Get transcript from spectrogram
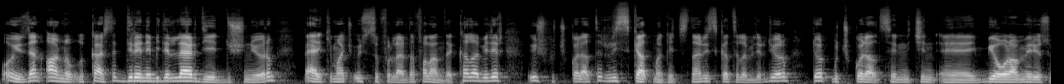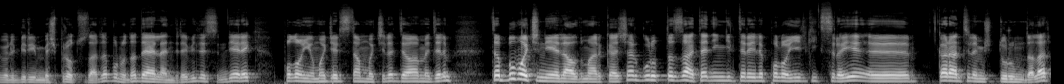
O yüzden Arnavutluk karşısında direnebilirler diye düşünüyorum. Belki maç 3-0'larda falan da kalabilir. 3.5 gol altı risk atmak açısından risk atılabilir diyorum. 4.5 gol altı senin için e, bir oran veriyorsa böyle 1.25-1.30'larda bunu da değerlendirebilirsin diyerek Polonya Macaristan maçıyla devam edelim. Tabi bu maçı niye ele aldım arkadaşlar? Grupta zaten İngiltere ile Polonya ilk iki sırayı e, garantilemiş durumdalar.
